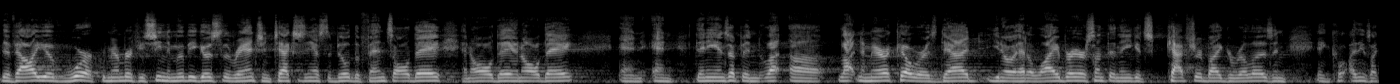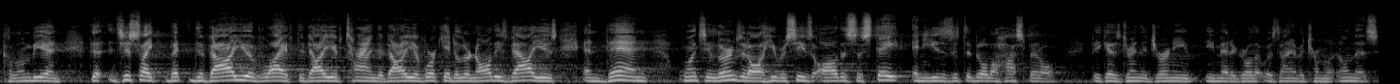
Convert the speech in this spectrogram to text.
the value of work. Remember, if you've seen the movie, he goes to the ranch in Texas and he has to build the fence all day and all day and all day and and then he ends up in uh, Latin America where his dad you know had a library or something. And then he gets captured by guerrillas and, I think it's like Colombia and the, it's just like but the value of life, the value of time, the value of work. He had to learn all these values, and then once he learns it all, he receives all this estate and he uses it to build a hospital because during the journey he met a girl that was dying of a terminal illness.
